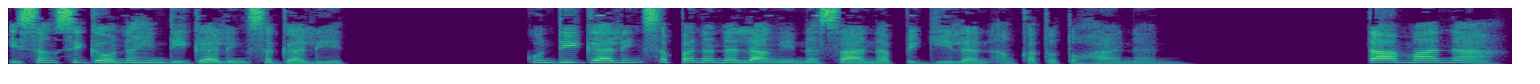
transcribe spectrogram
Isang sigaw na hindi galing sa galit, kundi galing sa pananalangin na sana pigilan ang katotohanan. Tama na.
